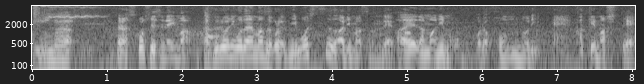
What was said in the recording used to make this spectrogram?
うまっただ少しですね、今、卓上にございますこれ、煮干し酢がありますんで、あえ玉にも、これ、ほんのりかけまして、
